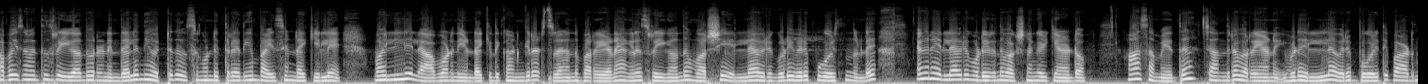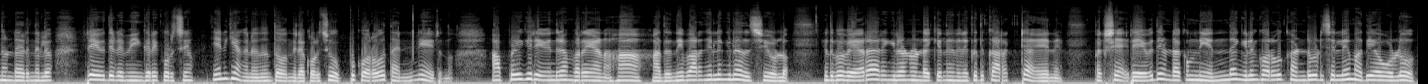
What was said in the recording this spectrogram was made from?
അപ്പോൾ ഈ സമയത്ത് ശ്രീകാന്ത് പറയണേ എന്തായാലും നീ ഒറ്റ ദിവസം കൊണ്ട് ഇത്രയധികം പൈസ ഉണ്ടാക്കിയില്ലേ? വലിയ ലാഭമാണ് നീ ഉണ്ടാക്കിയത്. കൺഗ്രാറ്റ്സ് എന്ന് പറയണേ. അങ്ങനെ ശ്രീകാന്തും വർഷം എല്ലാവരും കൂടി ഇവരെ പുകഴ്ത്തുന്നുണ്ട്. അങ്ങനെ എല്ലാവരും കൂടി ഇരുന്ന് ഭക്ഷണം കഴിക്കാൻ കേട്ടോ. ആ സമയത്ത് ചന്ദ്ര പറയാണ് ഇവിടെ എല്ലാവരും പുകഴ്ത്തി പാടുന്നുണ്ടായിരുന്നല്ലോ രേവതിയുടെ മീൻകറിയെക്കുറിച്ച്. എനിക്ക് അങ്ങനെയൊന്നും തോന്നില്ല കുറച്ച് ഉപ്പ് കുറവ് തന്നെയായിരുന്നു. അപ്പോഴേക്ക് രവീന്ദ്രൻ പറയാണ് ആ അത് നീ പറഞ്ഞില്ലെങ്കിൽ അത് ചെയ്യുള്ളൂ. ഇതിപ്പോൾ വേറെ ആരെങ്കിലും ഉണ്ടാക്കിയാൽ നിനക്കിത് കറക്റ്റ് ആയേനെ. പക്ഷേ രേവതി ഉണ്ടാക്കും നീ എന്തെങ്കിലും കുറവ് കണ്ടുപിടിച്ചല്ലേ മതിയാവുള്ളൂ.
